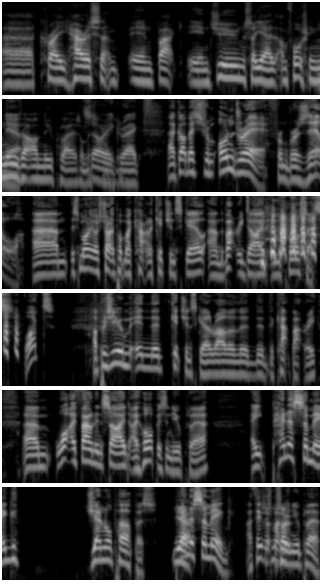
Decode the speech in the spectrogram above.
Uh, Craig Harrison in back in June. So, yeah, unfortunately, Yeah. neither are new players on this. Sorry, occasion. Greg. I got a message from Andre from Brazil. Um, this morning I was trying to put my cat on a kitchen scale and the battery died in the process. what? I presume in the kitchen scale rather than the, the, the cat battery. Um, what I found inside, I hope, is a new player. A Penasamig general purpose. Yeah. Penasamig. I think this So- might so- be a new player.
